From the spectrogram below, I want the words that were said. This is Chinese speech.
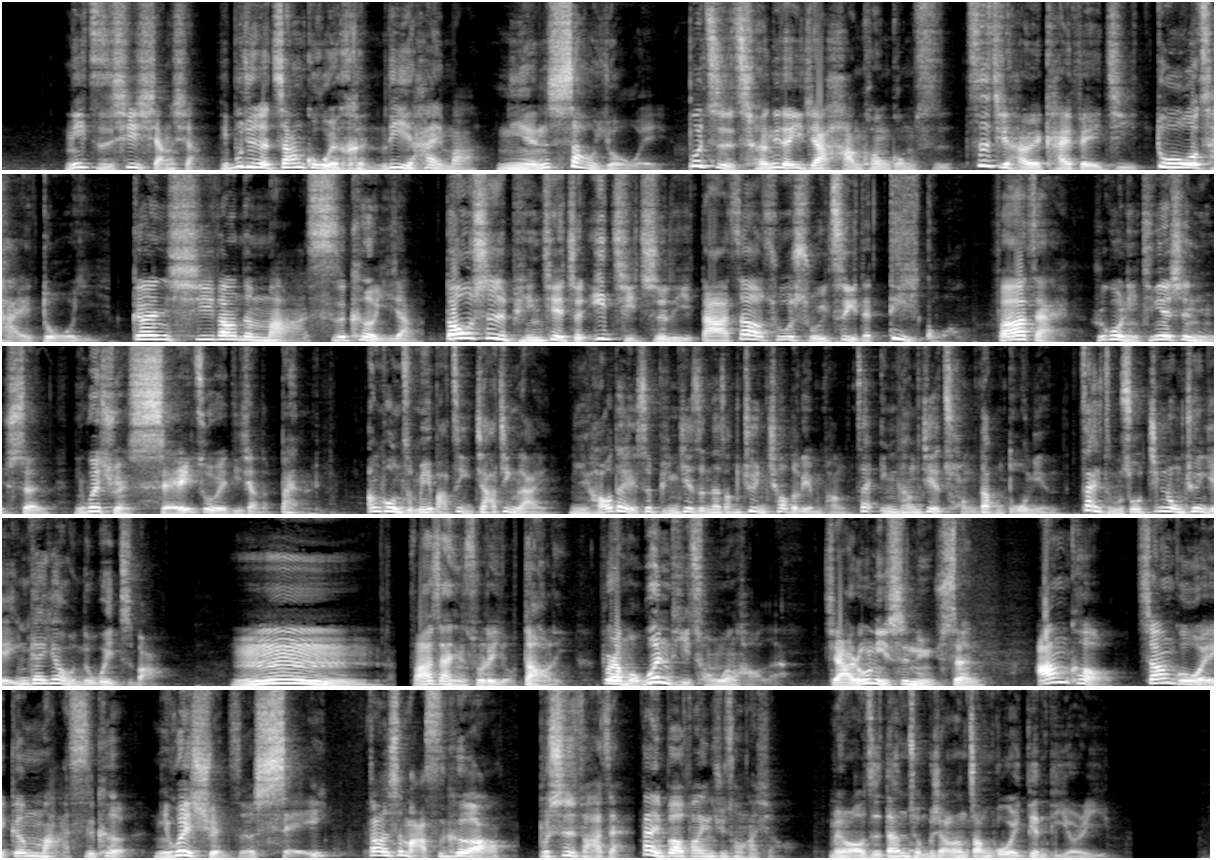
你仔细想想，你不觉得张国伟很厉害吗？年少有为，不止成立了一家航空公司，自己还会开飞机，多才多艺，跟西方的马斯克一样，都是凭借着一己之力打造出属于自己的帝国。发仔，如果你今天是女生，你会选谁作为理想的伴侣？Uncle 你怎么没把自己加进来？你好歹也是凭借着那张俊俏的脸庞，在银行界闯荡多年。再怎么说，金融圈也应该要有你的位置吧？嗯，发仔，你说的有道理。不然我问题重问好了：假如你是女生，Uncle 张国维跟马斯克，你会选择谁？当然是马斯克啊！不是发展，那你把我放进去冲他小？没有，儿子单纯不想让张国伟垫底而已。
